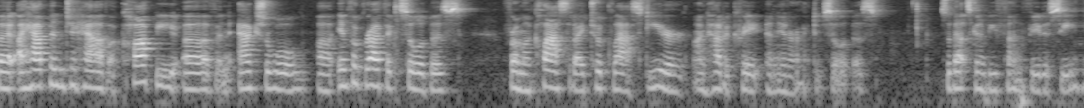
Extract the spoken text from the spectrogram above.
but I happen to have a copy of an actual uh, infographic syllabus from a class that I took last year on how to create an interactive syllabus. So that's going to be fun for you to see.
